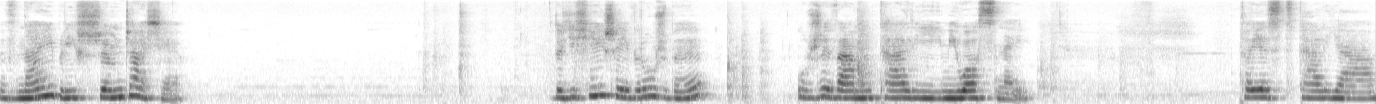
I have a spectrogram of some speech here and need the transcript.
w najbliższym czasie? Do dzisiejszej wróżby używam talii miłosnej. To jest talia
